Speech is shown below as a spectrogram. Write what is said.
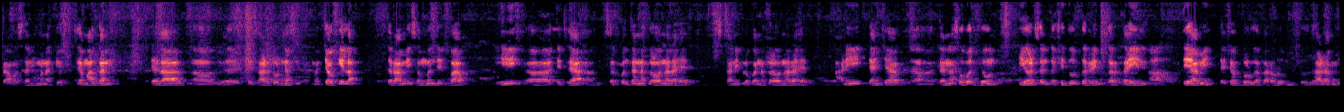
ग्रामस्थांनी म्हणा किंवा तिथल्या मालकाने त्याला ते झाड तोडण्यास मज्जाव केला तर आम्ही संबंधित बाब ही तिथल्या सरपंचांना कळवणार आहे. स्थानिक लोकांना कळवणार आहेत आणि त्यांच्या त्यांना सोबत घेऊन ही अडचण कशी दूर करे करता येईल ते आम्ही त्याच्यावर तोडगा काढून तो झाड आम्ही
